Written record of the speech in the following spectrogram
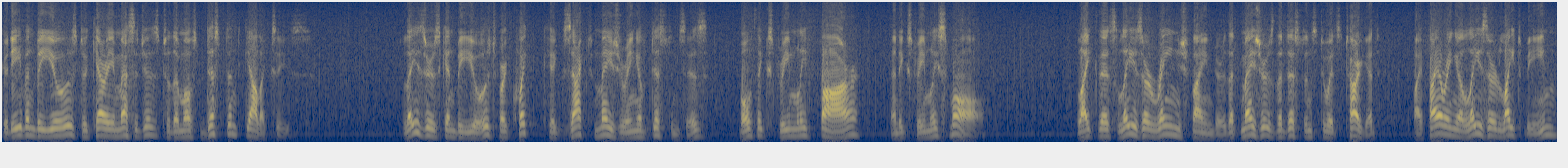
could even be used to carry messages to the most distant galaxies. Lasers can be used for quick, exact measuring of distances, both extremely far and extremely small like this laser rangefinder that measures the distance to its target by firing a laser light beam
